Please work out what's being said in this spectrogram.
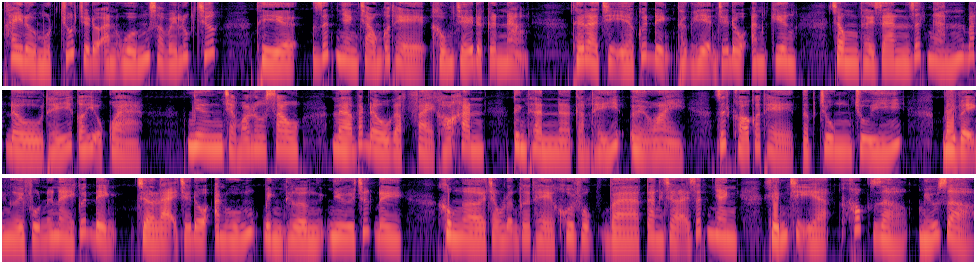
thay đổi một chút chế độ ăn uống so với lúc trước thì ờ, rất nhanh chóng có thể khống chế được cân nặng. Thế là chị à, quyết định thực hiện chế độ ăn kiêng trong thời gian rất ngắn bắt đầu thấy có hiệu quả. Nhưng chẳng bao lâu sau là bắt đầu gặp phải khó khăn, tinh thần à, cảm thấy uể oải, rất khó có thể tập trung chú ý. Vì vậy người phụ nữ này quyết định trở lại chế độ ăn uống bình thường như trước đây. Không ngờ trọng lượng cơ thể khôi phục và tăng trở lại rất nhanh, khiến chị à, khóc dở, miếu dở.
